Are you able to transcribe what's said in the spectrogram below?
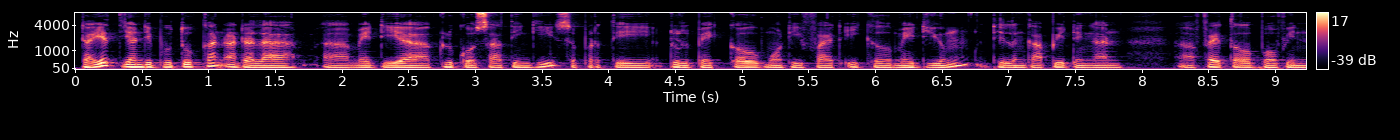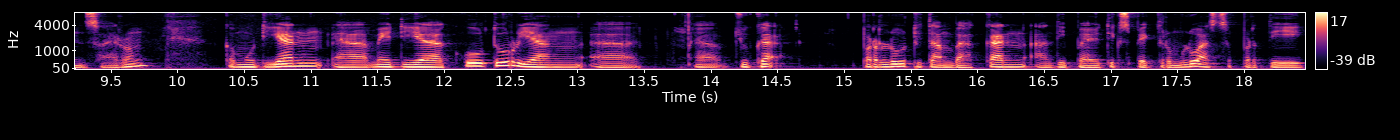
Diet yang dibutuhkan adalah uh, media glukosa tinggi seperti Dulbeco Modified Eagle Medium dilengkapi dengan uh, fetal bovine serum. Kemudian uh, media kultur yang juga perlu ditambahkan antibiotik spektrum luas seperti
